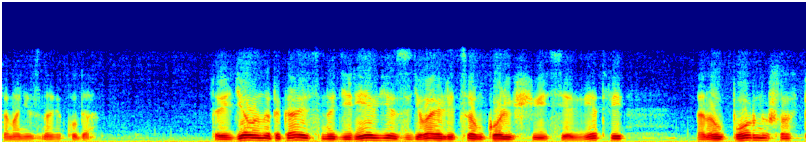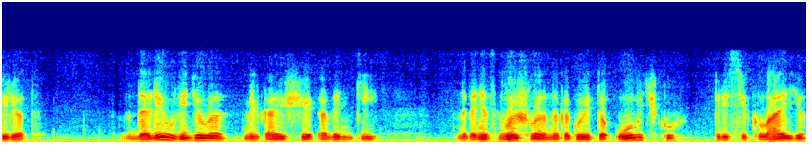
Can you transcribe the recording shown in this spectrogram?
сама не зная куда. То и дело натыкаясь на деревья, задевая лицом колющиеся ветви, она упорно шла вперед. Вдали увидела мелькающие огоньки. Наконец вышла на какую-то улочку, пересекла ее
